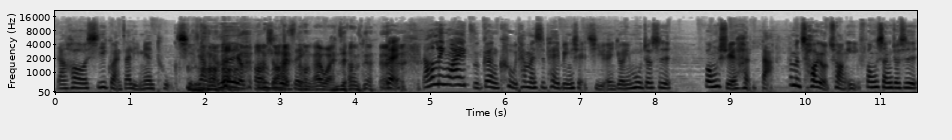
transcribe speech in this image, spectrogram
然后吸管在里面吐气，这样子，就是有布哦噜小孩子都很。爱玩这样的。对，然后另外一组更酷，他们是配《冰雪奇缘》，有一幕就是风雪很大，他们超有创意，风声就是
